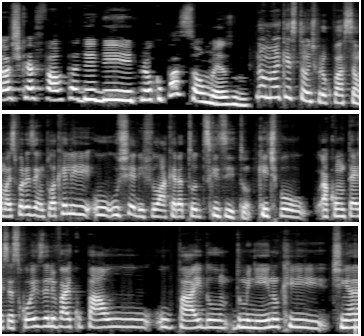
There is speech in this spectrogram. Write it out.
Eu acho que é falta de, de preocupação mesmo. Não, não é questão de preocupação, mas, por exemplo, aquele. O, o xerife lá, que era todo esquisito. Que, tipo, acontece as coisas, ele vai culpar o, o pai do, do menino que tinha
